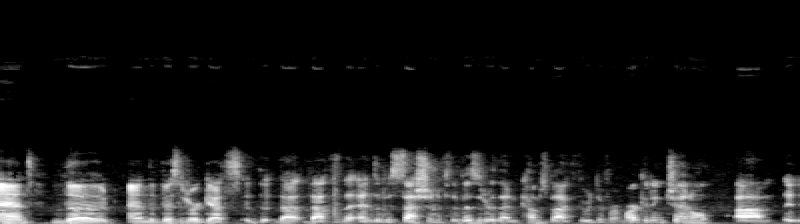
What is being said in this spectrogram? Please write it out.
and the and the visitor gets the, that that's the end of the session. If the visitor then comes back through a different marketing channel, um, it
